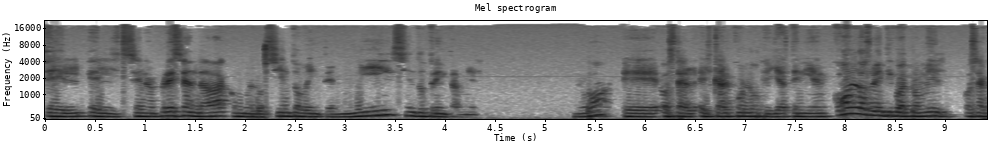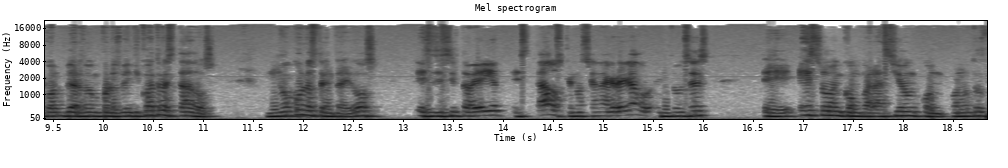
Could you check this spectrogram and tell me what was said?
el, el Senaprece andaba como los 120 mil, 130 mil. ¿no? Eh, o sea, el, cálculo que ya tenían con los 24 mil, o sea, perdón, con los 24 estados, no con los 32. Es decir, todavía hay estados que no se han agregado. Entonces, eh, eso en comparación con, con otros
